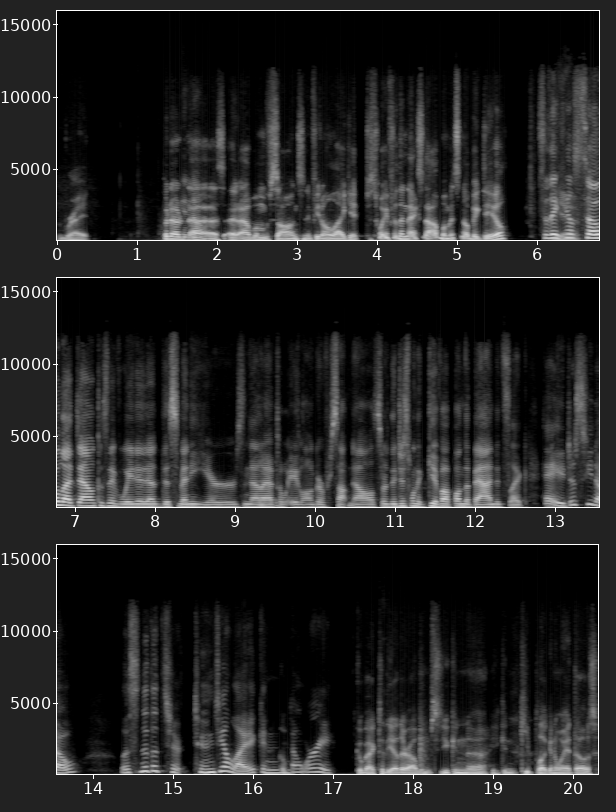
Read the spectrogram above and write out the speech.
Right. Put out You know? uh, an album of songs, and if you don't like it, just wait for the next album. It's no big deal. So they Yeah. feel so let down because they've waited uh, this many years, and now they have to wait longer for something else, or they just want to give up on the band. It's like, hey, just you know, listen to the tu- tunes you like, and Cool. don't worry. Go back to the other albums. You can uh, you can keep plugging away at those.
